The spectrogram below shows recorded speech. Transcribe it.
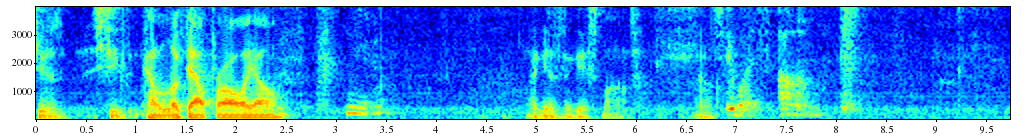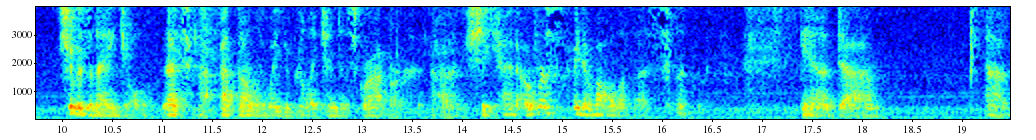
She was she kind of looked out for all y'all. Yeah. That gives me goosebumps. She was, um, she was an angel. That's about, the only way you really can describe her. Uh, she had oversight of all of us, and um, um,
